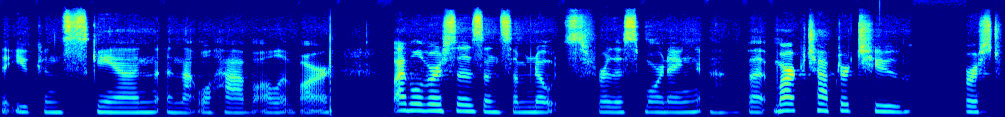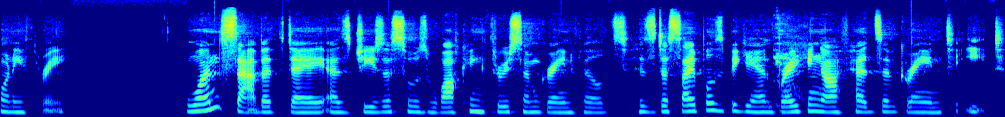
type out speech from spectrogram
that you can scan, and that will have all of our Bible verses and some notes for this morning. Um, but Mark chapter 2, verse 23. One Sabbath day, as Jesus was walking through some grain fields, his disciples began breaking off heads of grain to eat.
